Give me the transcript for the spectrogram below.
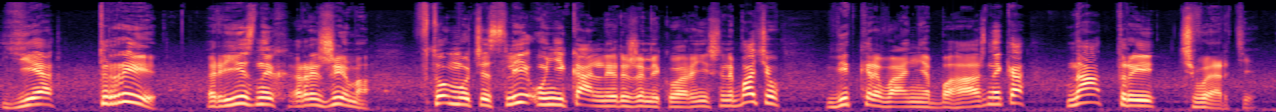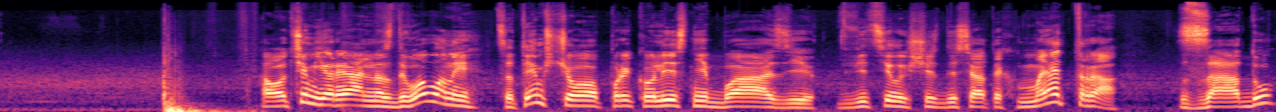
є три різних режима, в тому числі унікальний режим, якого я раніше не бачив, відкривання багажника на три чверті. А от чим я реально здивований, це тим, що при колісній базі 2,6 метра ззаду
